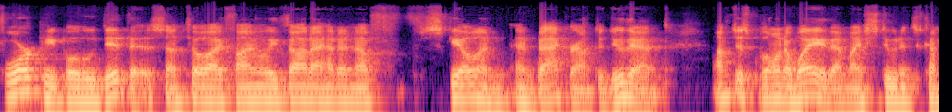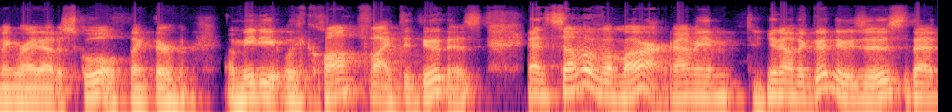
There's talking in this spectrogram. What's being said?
for people who did this until I finally thought I had enough skill and, and background to do that. I'm just blown away that my students coming right out of school think they're immediately qualified to do this. And some of them are. I mean, you know, the good news is that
